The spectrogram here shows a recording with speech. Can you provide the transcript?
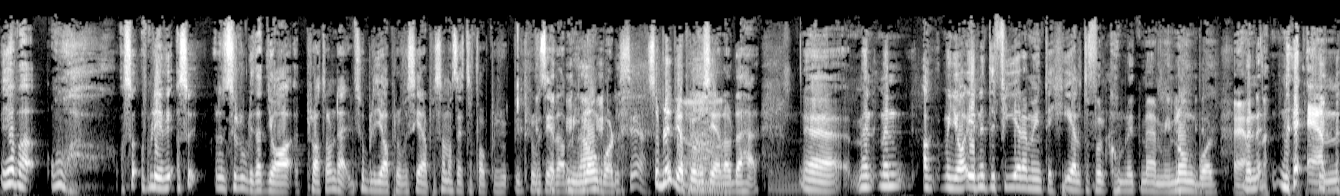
Jag bara, åh. Och så, blev, vi- så, så roligt att jag pratar om det här, så blir jag provocerad på samma sätt som folk blir provocerade av min longboard. Så blev jag provocerad av det här. Eh, Men, men, men jag identifierar mig inte helt och fullkomligt med min longboard. Än. Men, nej, än.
